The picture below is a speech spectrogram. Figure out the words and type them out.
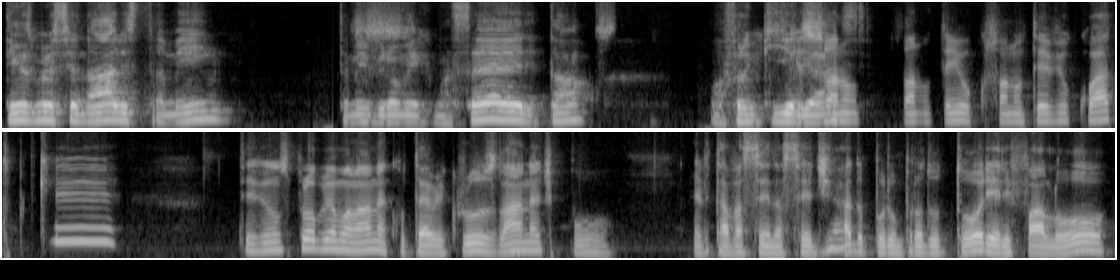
Tem os Mercenários também. Também virou meio que uma série e tal. Uma franquia, Que aliás. só não, só, não tem o, só não teve o 4 porque teve uns problemas lá, né, com o Terry Crews lá, né, tipo, ele tava sendo assediado por um produtor e ele falou,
